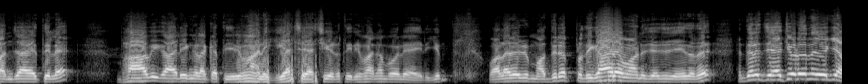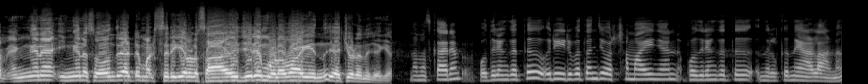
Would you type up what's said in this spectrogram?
പഞ്ചായത്തിലെ ഭാവി കാര്യങ്ങളൊക്കെ തീരുമാനിക്കുക. ചേച്ചിയുടെ തീരുമാനം പോലെ ആയിരിക്കും വളരെ ഒരു മധുര പ്രതികാരമാണ് ചേച്ചി ചെയ്തത്. എന്തായാലും ചേച്ചിയോട് തന്നെ ചോദിക്കാം. എങ്ങനെ ഇങ്ങനെ സ്വതന്ത്രമായിട്ട് മത്സരിക്കാനുള്ള സാഹചര്യം ഉളവായി എന്ന് ചേച്ചിയോട് തന്നെ ചോദിക്കാം. നമസ്കാരം. പൊതുരംഗത്ത് ഒരു ഇരുപത്തഞ്ച് വർഷമായി ഞാൻ പൊതുരംഗത്ത് നിൽക്കുന്നയാളാണ്.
